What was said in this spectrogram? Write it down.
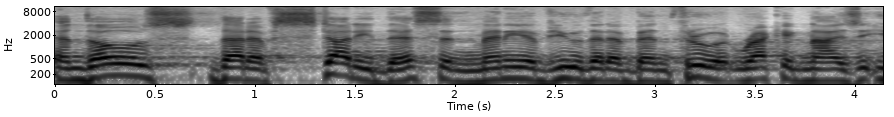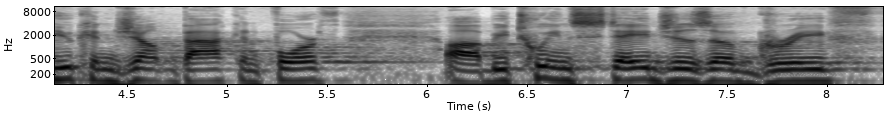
and those that have studied this, and many of you that have been through it, recognize that you can jump back and forth uh, between stages of grief.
